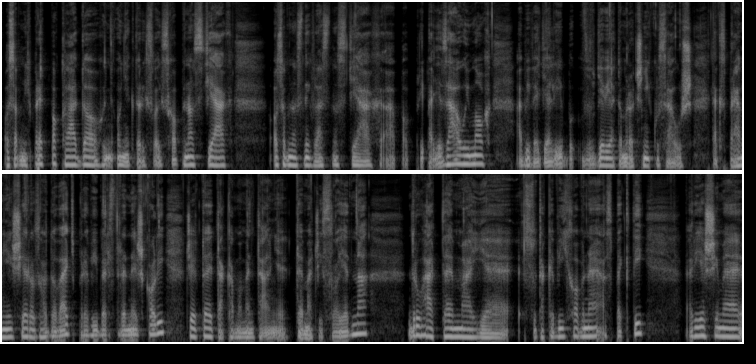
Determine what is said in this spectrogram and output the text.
osobných predpokladoch, o niektorých svojich schopnostiach, osobnostných vlastnostiach a po prípade záujmoch, aby vedeli v 9. ročníku sa už tak správnejšie rozhodovať pre výber strednej školy. Čiže to je taká momentálne téma číslo jedna. Druhá téma je, sú také výchovné aspekty. Riešime e,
